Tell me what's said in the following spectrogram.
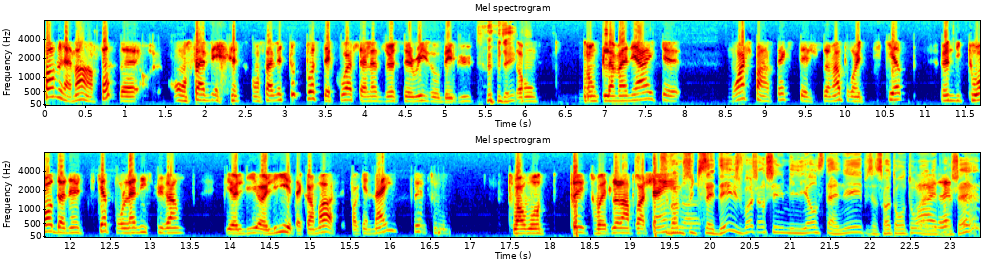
pas vraiment. En fait, on savait on savait tout pas c'était quoi Challenger Series au début. donc, donc la manière que moi je pensais que c'était justement pour un ticket, une victoire donner un ticket pour l'année suivante. Puis Oli, Oli était comme ah c'est fucking nice, tu, sais, tu, tu vas avoir- tu vas être là l'an prochain. Tu vas me succéder, je vais chercher le million cette année, puis ce sera ton tour l'année prochaine.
